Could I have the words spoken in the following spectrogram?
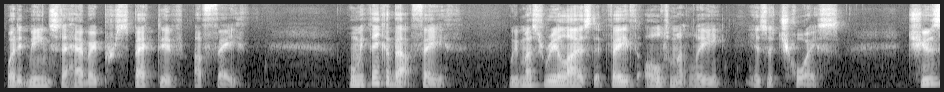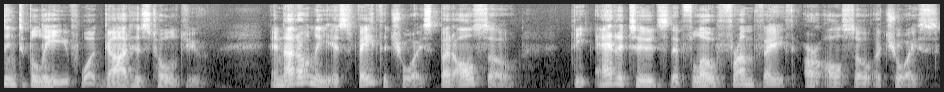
what it means to have a perspective of faith. When we think about faith, we must realize that faith ultimately is a choice, choosing to believe what God has told you. And not only is faith a choice, but also the attitudes that flow from faith are also a choice.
